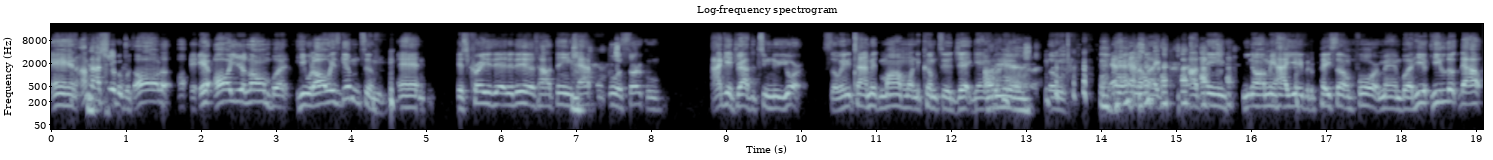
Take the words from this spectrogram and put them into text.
And I'm not sure if it was all the, all year long, but he would always give them to me. And it's crazy as it is how things happen full circle. I get drafted to New York. So anytime his mom wanted to come to a Jet game, oh, yeah. so that's kind of like how things, you know what I mean, how you able to pay something for it, man. But he he looked out.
